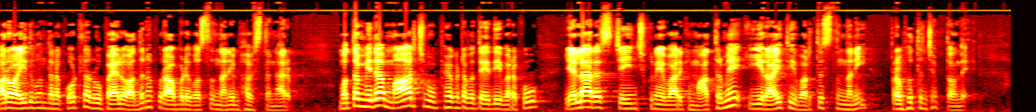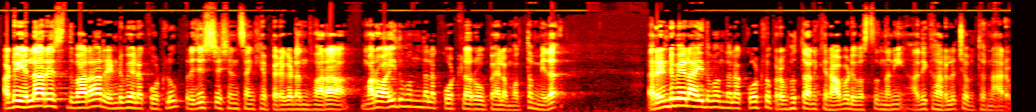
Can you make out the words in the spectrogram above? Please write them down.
మరో ఐదు వందల కోట్ల రూపాయలు అదనపు రాబడి వస్తుందని భావిస్తున్నారు. మొత్తం మీద మార్చి ముప్పై ఒకటవ తేదీ వరకు ఎల్ఆర్ఎస్ చేయించుకునే వారికి మాత్రమే ఈ రాయితీ వర్తిస్తుందని ప్రభుత్వం చెబుతోంది. అటు ఎల్ఆర్ఎస్ ద్వారా రెండు వేల కోట్లు రిజిస్ట్రేషన్ సంఖ్య పెరగడం ద్వారా మరో ఐదు వందల కోట్ల రూపాయల మొత్తం మీద రెండు వేల ఐదు వందల కోట్లు ప్రభుత్వానికి రాబడి వస్తుందని అధికారులు చెబుతున్నారు.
